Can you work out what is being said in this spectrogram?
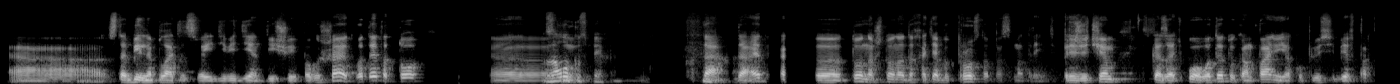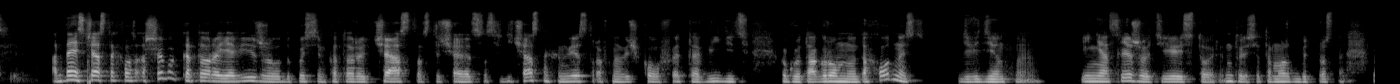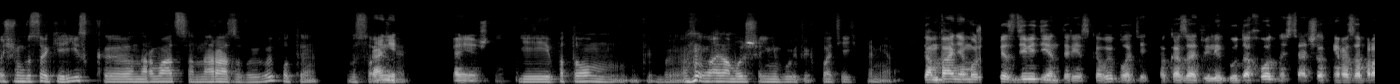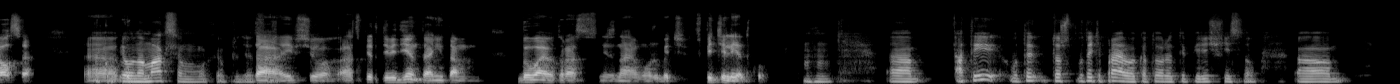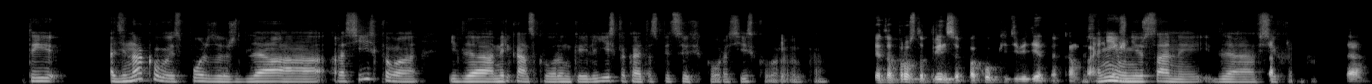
э, стабильно платят свои дивиденды, еще и повышают, вот это то... Э, Залог ну, успеха. Да, да, это как то, на что надо хотя бы просто посмотреть, прежде чем сказать, о, вот эту компанию я куплю себе в портфель. Одна из частых ошибок, которые я вижу, допустим, которые часто встречаются среди частных инвесторов, новичков, это видеть какую-то огромную доходность дивидендную и не отслеживать ее историю. Ну, то есть это может быть просто очень высокий риск э, нарваться на разовые выплаты высокие. Конечно. Конечно. И потом как бы, она больше не будет их платить, к примеру. Компания может спецдивиденды резко выплатить, показать великую доходность, а человек не разобрался. А купил на максимум, их придется. Да, и все. А спецдивиденды, они там бывают раз, не знаю, может быть, в пятилетку. Угу. А, ты, вот, то, что, вот эти правила, которые ты перечислил, а, ты одинаково используешь для российского и для американского рынка, или есть какая-то специфика у российского рынка? Это просто принцип покупки дивидендных компаний. они универсальные для всех да. рынков. Да.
